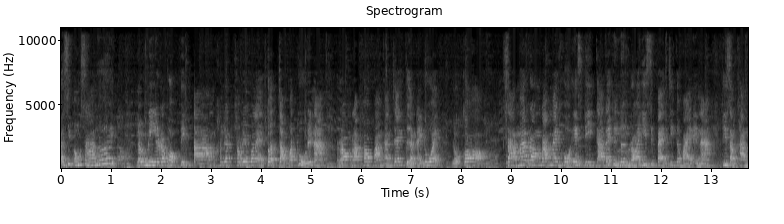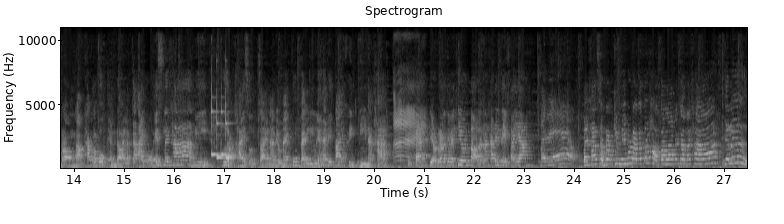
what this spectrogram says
110 องศาเลย แล้วมีระบบติดตามเขาเรียกเขาเรียกว่าอะไรตรวจจับวัตถุด้วยนะ รองรับข้อความการแจ้งเตือนได้ด้วย แล้วก็สามารถรองรับ micro SD card ได้ถึง 128 g b เลยนะ ที่สำคัญรองรับทั้งระบบ Android แล้วก็ iOS เลยค่ะ นี่เผื่อใครสนใจนะ เดี๋ยวแม่กุ้งแปะลิงก์ไว้ให้ที่ใต้คลิปนี้นะคะ ไปเดี๋ยวเราจะไปเที่ยวกันต่อแล้วนะคะ เด็กๆไปยัง ไปแล้ว ไปค่ะสำหรับคลิปนี้พวกเราก็ต้องขอตัวลาไปก่อนนะคะ อย่าลืม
